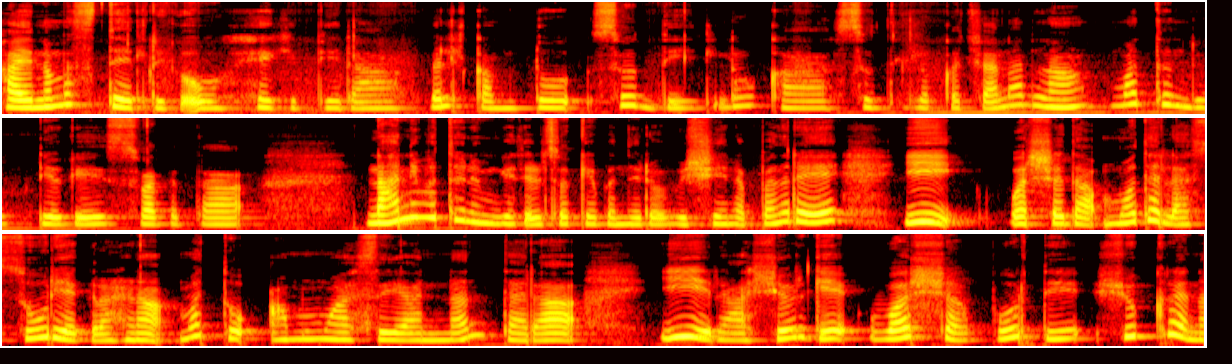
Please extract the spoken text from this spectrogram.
ಹಾಯ್, ನಮಸ್ತೆ ಎಲ್ರಿಗೂ. ಹೇಗಿದ್ದೀರಾ? ವೆಲ್ಕಮ್ ಟು ಸುದ್ದಿ ಲೋಕ ಸುದ್ದಿ ಲೋಕ ಚಾನಲ್ನ ಮತ್ತೊಂದು ವಿಡಿಯೋಗೆ ಸ್ವಾಗತ. ನಾನಿವತ್ತು ನಿಮಗೆ ತಿಳಿಸೋಕೆ ಬಂದಿರೋ ವಿಷಯ ಏನಪ್ಪ ಅಂದರೆ ಈ ವರ್ಷದ ಮೊದಲ ಸೂರ್ಯಗ್ರಹಣ ಮತ್ತು ಅಮಾವಾಸ್ಯೆಯ ನಂತರ ಈ ರಾಶಿಯವರಿಗೆ ವರ್ಷ ಪೂರ್ತಿ ಶುಕ್ರನ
